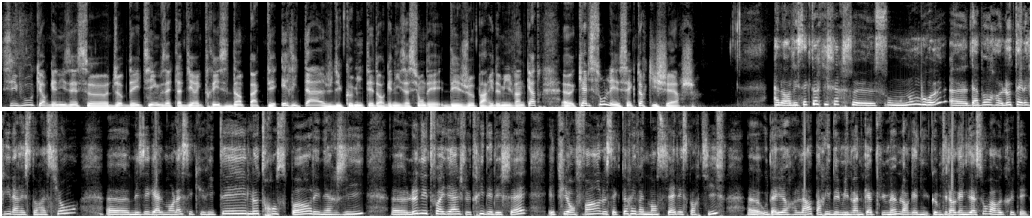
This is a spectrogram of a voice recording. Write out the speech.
C'est vous qui organisez ce job dating. Vous êtes la directrice d'impact et héritage du comité d'organisation des, Jeux Paris 2024. Euh, quels sont les secteurs qui cherchent? Alors, les secteurs qui cherchent euh, sont nombreux. Euh, d'abord, l'hôtellerie, la restauration, euh, mais également la sécurité, le transport, l'énergie, le nettoyage, le tri des déchets, et puis enfin le secteur événementiel et sportif, où d'ailleurs là, Paris 2024 lui-même, le comité d'organisation va recruter.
